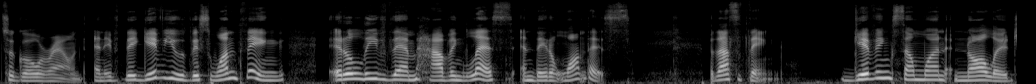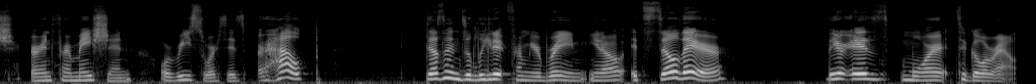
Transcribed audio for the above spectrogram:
to go around. And if they give you this one thing, it'll leave them having less, and they don't want this. But that's the thing giving someone knowledge or information or resources or help doesn't delete it from your brain, you know, it's still there. There is more to go around.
